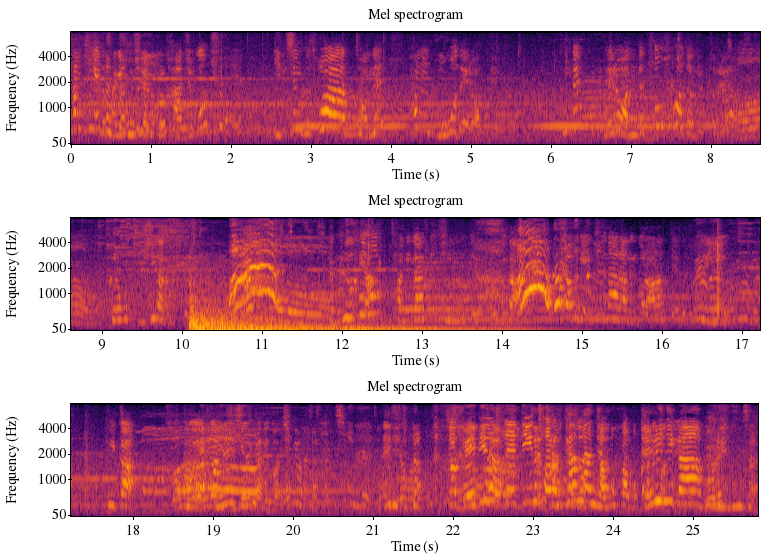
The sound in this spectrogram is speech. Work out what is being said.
3층에서 자기 교실에서 그걸 가지고 2층 그 소화전을 한번 보고 내려왔대요. 근데 내려왔는데 또 소화전이 있더래요. 어. 그러고 2시간을 했대요. 그 후로 자기가 귀신을 보구나 이런 게 있구나라는 걸 알았대요. 그 이유. 그러니까 어, 에리는 지는 거야. 저 메비우스의 띵처럼 계속 잠깐만요. 반복 반복. 에린이가 뭘 했는지 알아?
